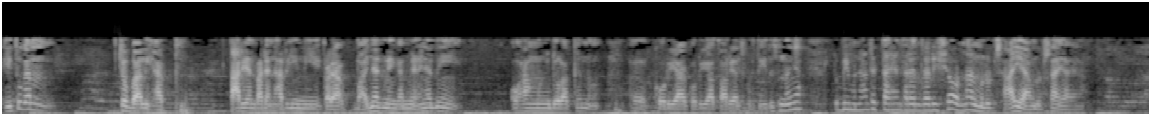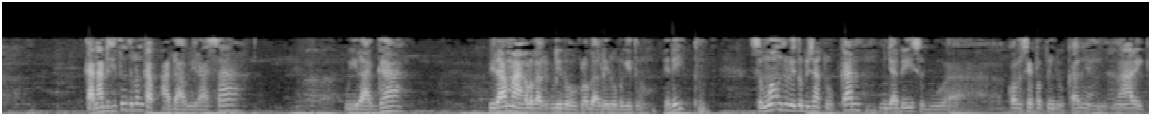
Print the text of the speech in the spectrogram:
itu kan coba lihat tarian-tarian hari ini. Kayak banyak nih kan biasanya nih orang mengidolakan uh, Korea Korea tarian seperti itu. Sebenarnya lebih menarik tarian-tarian tradisional menurut saya menurut saya ya karena di situ itu lengkap ada wirasa, wiraga, wirama kalau gak keliru, kalau gak keliru begitu. Jadi semua unsur itu disatukan menjadi sebuah konsep pertunjukan yang menarik.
